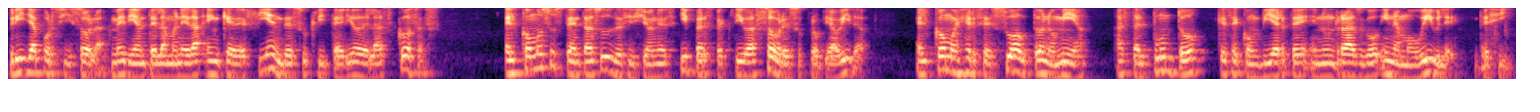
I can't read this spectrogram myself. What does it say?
brilla por sí sola mediante la manera en que defiende su criterio de las cosas, el cómo sustenta sus decisiones y perspectivas sobre su propia vida, el cómo ejerce su autonomía hasta el punto que se convierte en un rasgo inamovible de sí.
